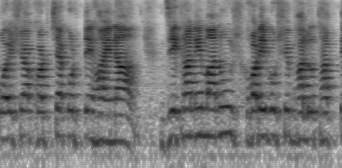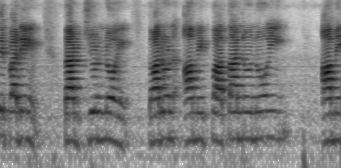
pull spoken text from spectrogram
পয়সা খরচা করতে হয় না। যেখানে মানুষ ঘরে বসে ভালো থাকতে পারে, তার জন্যই। কারণ আমি পাতানো নই, আমি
